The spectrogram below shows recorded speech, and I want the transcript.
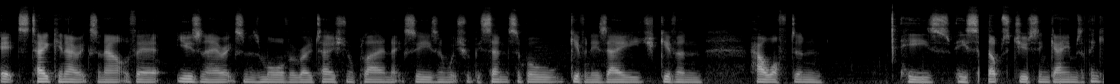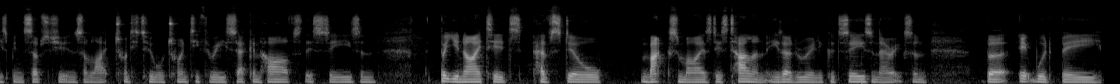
it's taking Eriksen out of it, using Eriksen as more of a rotational player next season, which would be sensible given his age, given how often he's he's substituting games. I think he's been substituting some like 22 or 23 second halves this season. But United have still maximised his talent. He's had a really good season, Eriksen, but it would be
